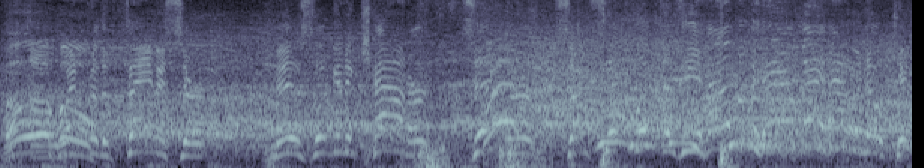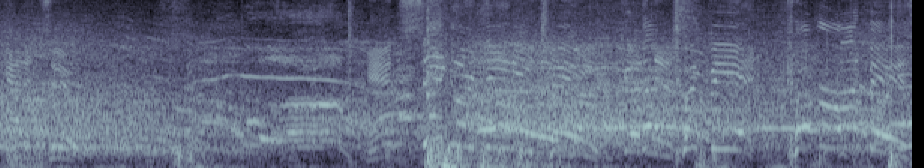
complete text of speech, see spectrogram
Uh-oh, went oh. for the famouser. Miz looking to counter. Ziggler, sunset flip. Does he have him here? May have a no kick out of two. And Ziggler DDT. Oh, that goodness. could be it. Cover on Miz.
